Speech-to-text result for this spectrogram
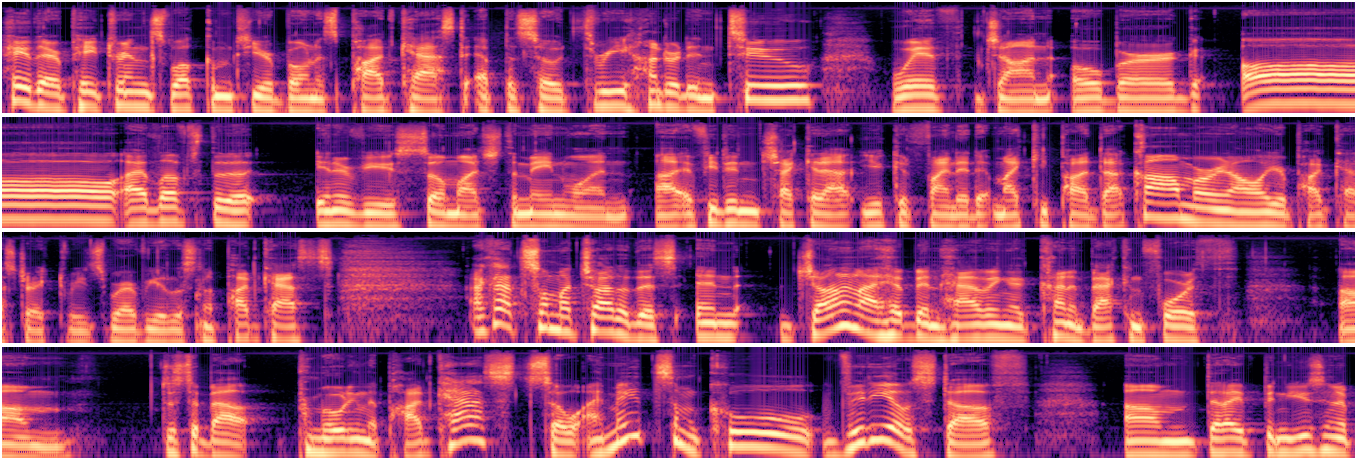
Hey there, patrons. Welcome to your bonus podcast, episode 302 with John Oberg. Oh, I loved the interview so much, the main one. Uh, if you didn't check it out, you could find it at mikeypod.com or in all your podcast directories, wherever you listen to podcasts. I got so much out of this. And John and I have been having a kind of back and forth um, just about promoting the podcast. So I made some cool video stuff um, that I've been using to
